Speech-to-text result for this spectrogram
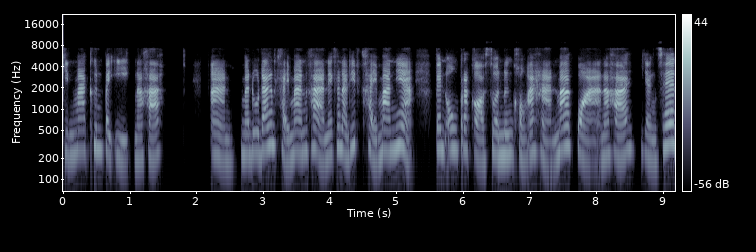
กินมากขึ้นไปอีกนะคะ หันมาดูด้านไขมันค่ะ ในขณะที่ไขมันเนี่ยเป็นองค์ประกอบส่วนหนึ่งของอาหารมากกว่านะคะ อย่างเช่น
